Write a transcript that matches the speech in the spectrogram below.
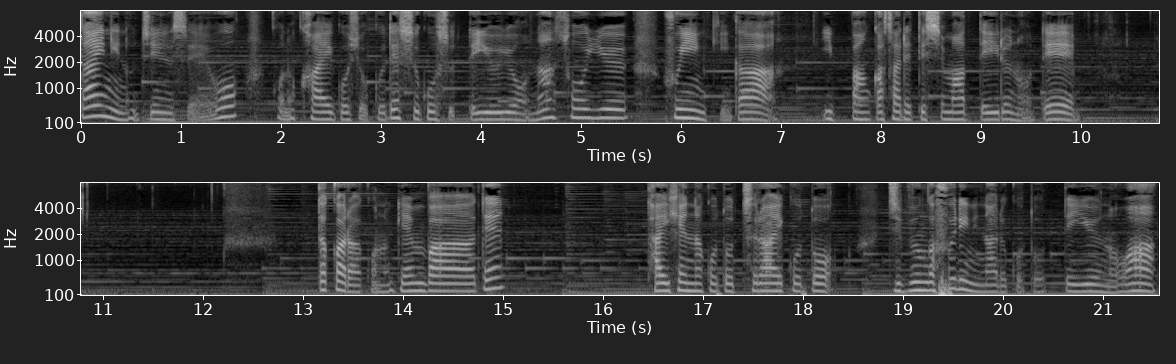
第二の人生をこの介護職で過ごすっていうようなそういう雰囲気が一般化されてしまっているのでだからこの現場で大変なこと辛いこと自分が不利になることっていうのは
